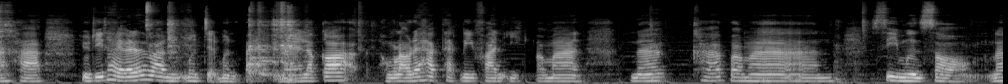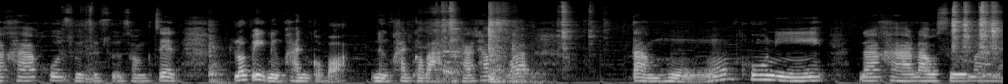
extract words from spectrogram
นะคะ อยู่ที่ไทยก็ได้ประมาณหมื่นเจ็ดหมื่นแปดนะแล้วก็ของเราได้หักแท็กดีฟันอีกประมาณนะคะประมาณ 4 2 0 0 0นะคะคูณ 0.027 ลบอีก 1,000 กว่าบาท1,000 กว่าบาทนะคะเท่ากับว่าต่างหูคู่นี้นะคะ เราซื้อมาใน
